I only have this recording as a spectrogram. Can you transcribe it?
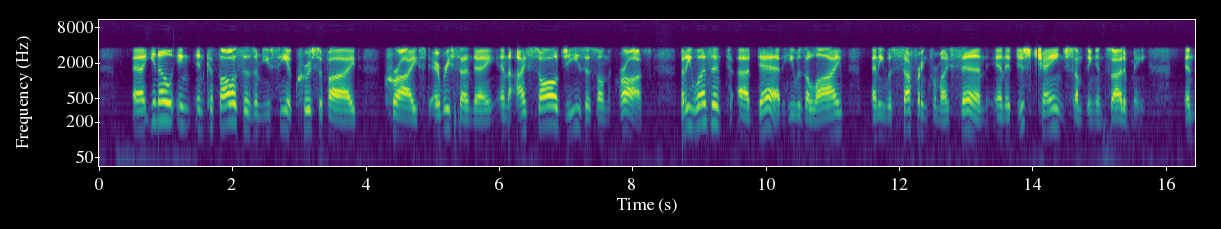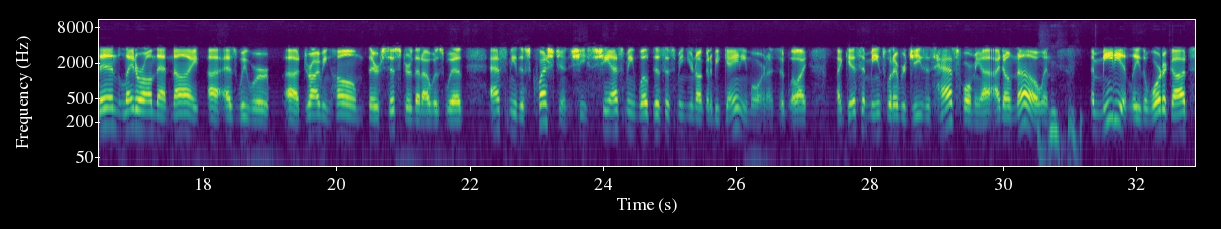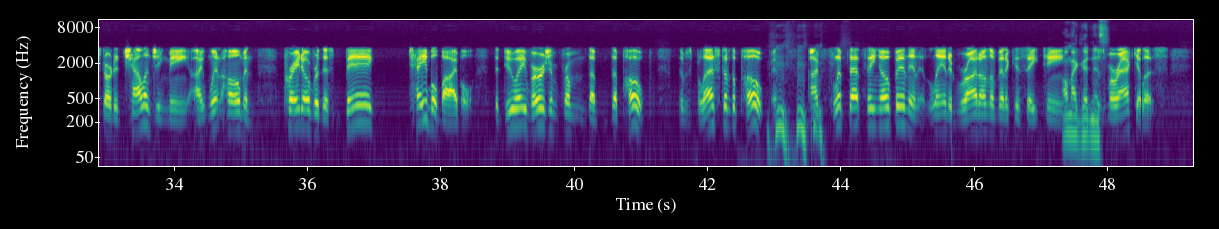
uh, you know, in, in Catholicism, you see a crucified Christ every Sunday, and I saw Jesus on the cross but he wasn't uh, dead. He was alive and he was suffering for my sin, and it just changed something inside of me. And then later on that night, uh, as we were uh, driving home, their sister that I was with asked me this question. She she asked me, "Well, does this mean you're not going to be gay anymore?" And I said, "Well, I I guess it means whatever Jesus has for me. I, I don't know." And immediately, the Word of God started challenging me. I went home and prayed over this big table Bible the Douay version from the the Pope. It was blessed of the Pope, and I flipped that thing open, and it landed right on Leviticus 18. Oh my goodness! It was miraculous,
